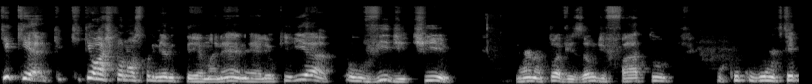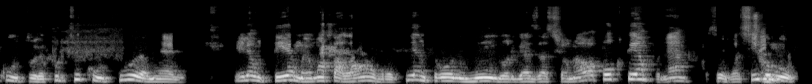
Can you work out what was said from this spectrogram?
que, que, é, que, que eu acho que é o nosso primeiro tema, né, Nélio? Eu queria ouvir de ti, né, na tua visão, de fato, o que, que vem a ser cultura. Por que cultura, Nélio? Ele é um tema, é uma palavra que entrou no mundo organizacional há pouco tempo, né? Ou seja, assim como,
